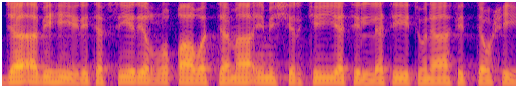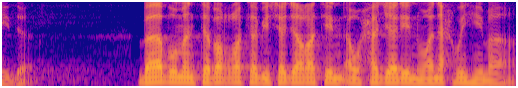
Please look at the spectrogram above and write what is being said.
جاء به لتفسير الرقى والتمائم الشركية التي تنافي التوحيد. باب من تبرك بشجرة أو حجر ونحوهما.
